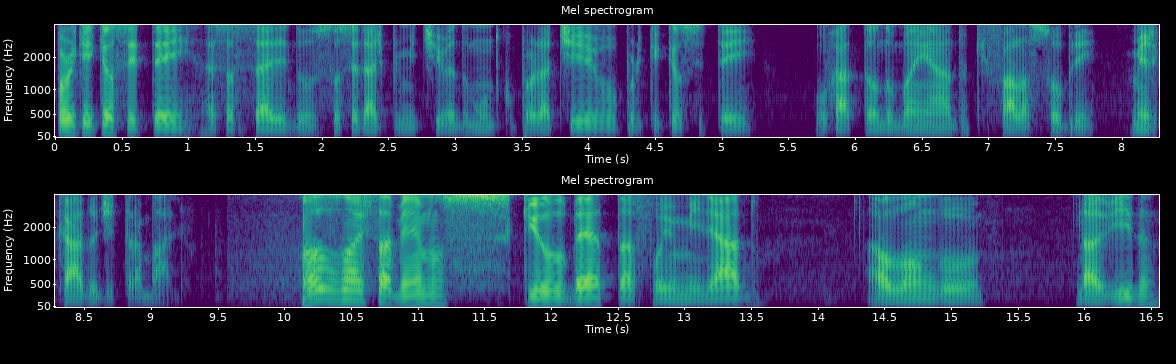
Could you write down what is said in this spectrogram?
Por que, que eu citei essa série do Sociedade Primitiva do Mundo Corporativo? Por que, que eu citei o Ratão do Banhado, que fala sobre mercado de trabalho? Todos nós sabemos que o beta foi humilhado ao longo da vida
